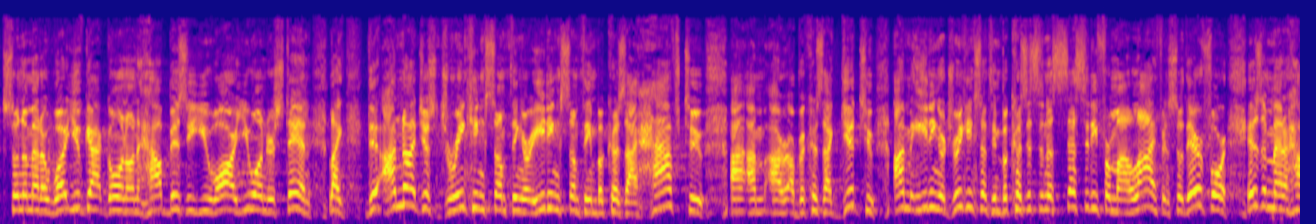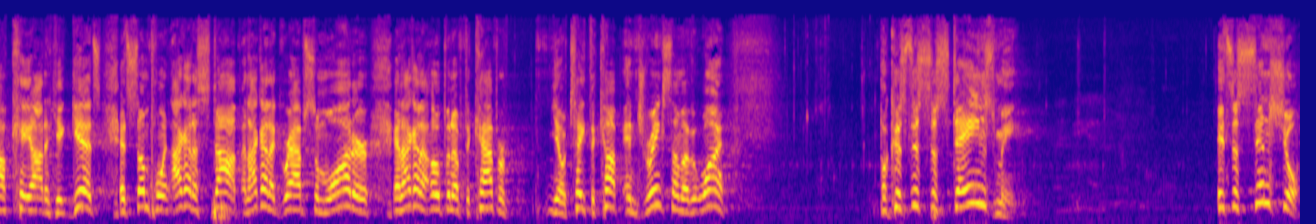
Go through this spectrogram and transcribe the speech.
So, no matter what you've got going on, how busy you are, you understand. Like, I'm not just drinking something or eating something because I have to, I, or because I get to. I'm eating or drinking something because it's a necessity for my life. And so, therefore, it doesn't matter how chaotic it gets. At some point, I got to stop and I got to grab some water and I got to open up the cap or, you know, take the cup and drink some of it. Why? Because this sustains me. It's essential.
